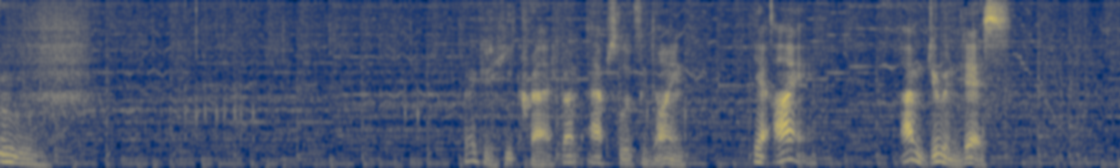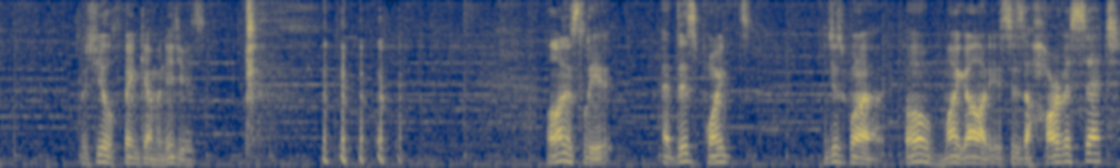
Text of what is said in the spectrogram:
Ooh. I could heat crash, but I'm absolutely dying. Yeah, I... I'm doing this. So she'll think I'm an idiot. Honestly, at this point, I just wanna... Oh my god, is this the harvest set?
